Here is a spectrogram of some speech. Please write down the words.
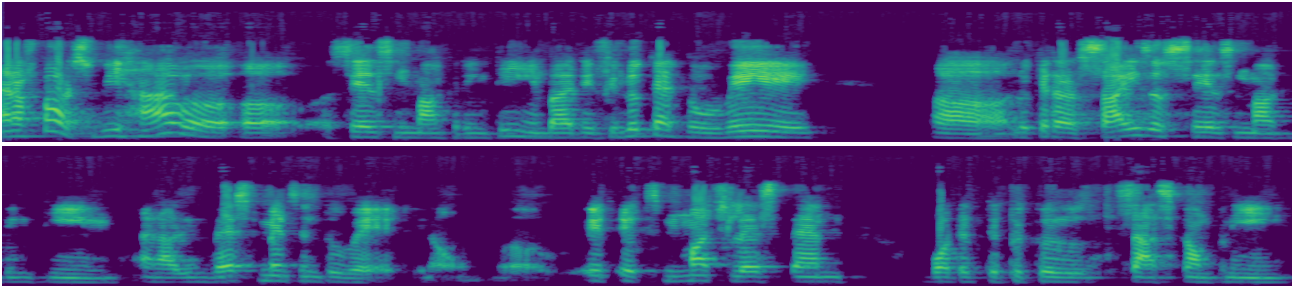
And of course, we have a, a sales and marketing team, but if you look at the way, uh, look at our size of sales and marketing team and our investments into it, you know, uh, it, it's much less than what a typical SaaS company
